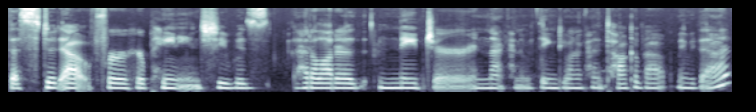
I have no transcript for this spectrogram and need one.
that stood out for her painting? She was had a lot of nature and that kind of thing. Do you want to kind of talk about maybe that?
